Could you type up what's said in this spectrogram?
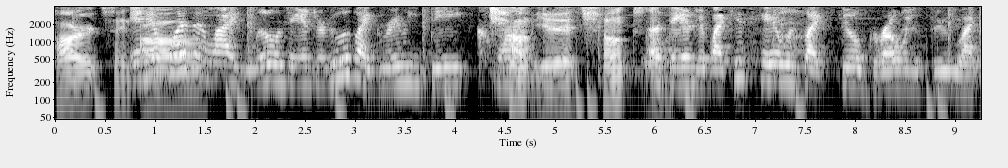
parts and, And all it wasn't like little dandruff, it was like really big clumps chunk, yeah, chunks. of Of, dandruff. Like his hair was like still growing through like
